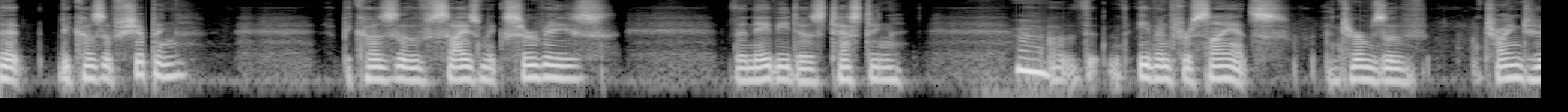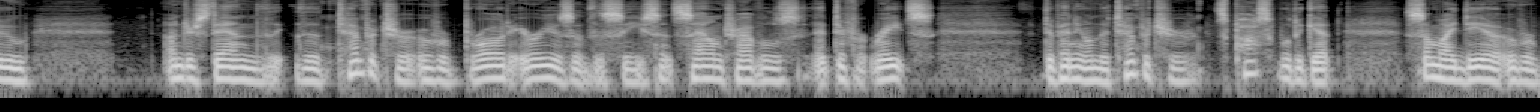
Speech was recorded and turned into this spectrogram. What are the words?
that because of shipping, because of seismic surveys, the Navy does testing, hmm. uh, th- even for science, in terms of trying to understand the, the, temperature over broad areas of the sea. Since sound travels at different rates depending on the temperature, it's possible to get some idea over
